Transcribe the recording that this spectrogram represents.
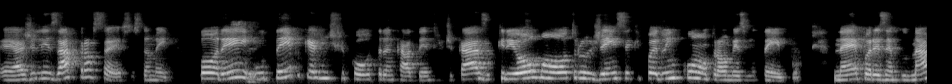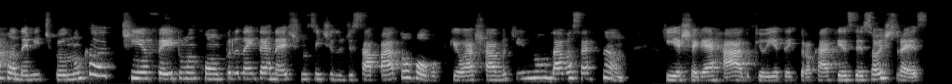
é agilizar processos também. Porém, Sim. o tempo que a gente ficou trancado dentro de casa criou uma outra urgência que foi do encontro ao mesmo tempo, né? Por exemplo, na pandemia, tipo, eu nunca tinha feito uma compra na internet no sentido de sapato ou roupa, porque eu achava que não dava certo não, que ia chegar errado, que eu ia ter que trocar, que ia ser só estresse.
